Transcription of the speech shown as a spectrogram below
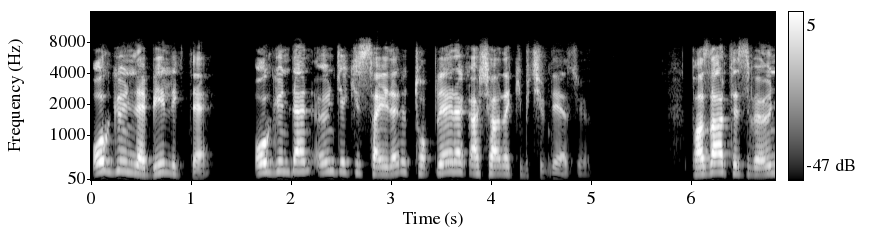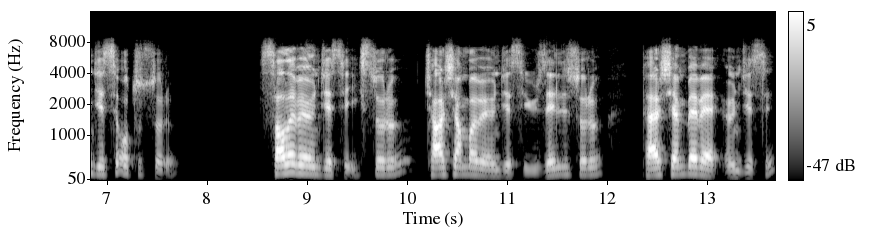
o günle birlikte o günden önceki sayıları toplayarak aşağıdaki biçimde yazıyor. Pazartesi ve öncesi 30 soru. Salı ve öncesi x soru. Çarşamba ve öncesi 150 soru. Perşembe ve öncesi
